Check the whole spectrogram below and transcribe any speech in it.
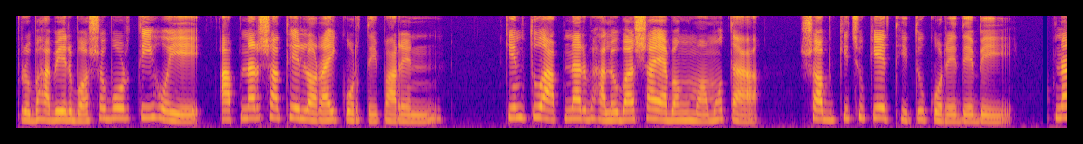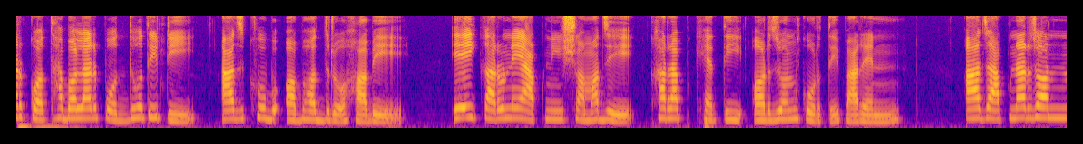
প্রভাবের বশবর্তী হয়ে আপনার সাথে লড়াই করতে পারেন। কিন্তু আপনার ভালোবাসা এবং মমতা সব কিছুকে থিতু করে দেবে। আপনার কথা বলার পদ্ধতিটি আজ খুব অভদ্র হবে। এই কারণে আপনি সমাজে খারাপ খ্যাতি অর্জন করতে পারেন। আজ আপনার জন্য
